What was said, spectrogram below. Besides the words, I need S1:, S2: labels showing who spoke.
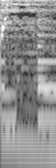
S1: Bye.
